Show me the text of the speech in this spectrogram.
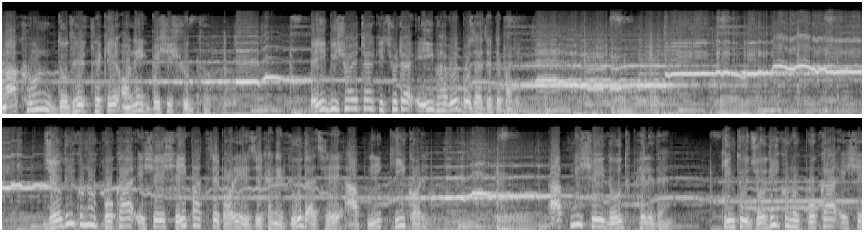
মাখন দুধের থেকে অনেক বেশি শুদ্ধ। এই বিষয়টা কিছুটা এইভাবে বোঝা যেতে পারে। যদি কোনো পোকা এসে সেই পাত্রে পড়ে যেখানে দুধ আছে, আপনি কি করেন? আপনি সেই দুধ ফেলে দেন। কিন্তু যদি কোনো পোকা এসে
